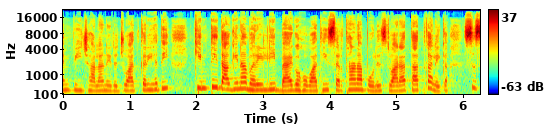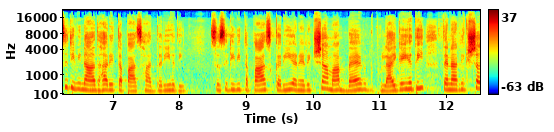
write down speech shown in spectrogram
એમ પી ઝાલાને રજૂઆત કરી હતી. કિંમતી દાગીના ભરેલી બેગ હોવાથી સરથાણા પોલીસ દ્વારા તાત્કાલિક સીસીટીવીના આધારે તપાસ હાથ ધરી હતી. સીસીટીવી તપાસ કરી અને રિક્ષામાં બેગ ભૂલાઈ ગઈ હતી, તેના રિક્ષા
